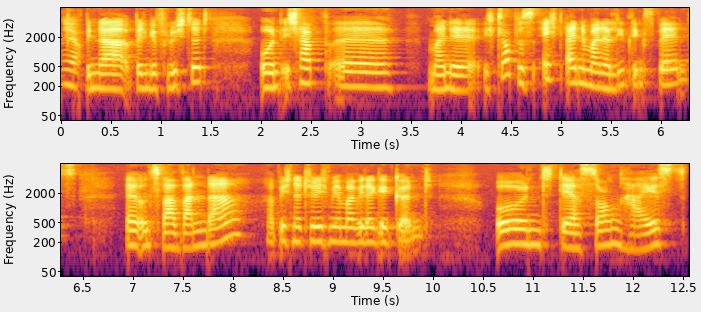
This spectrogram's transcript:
Ja. Bin da, bin geflüchtet. Und ich habe äh, meine, ich glaube, das ist echt eine meiner Lieblingsbands. Äh, und zwar Wanda, habe ich natürlich mir mal wieder gegönnt. Und der Song heißt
